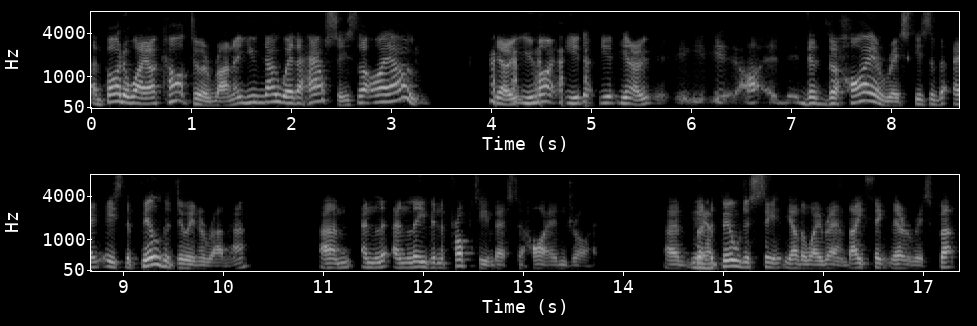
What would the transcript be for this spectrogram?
And by the way, I can't do a runner. You know where the house is that I own. You know, you might, you, you, you know, the, the higher risk is the, is the builder doing a runner um, and, and leaving the property investor high and dry. Um, but yeah. the builders see it the other way around. They think they're at risk. But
